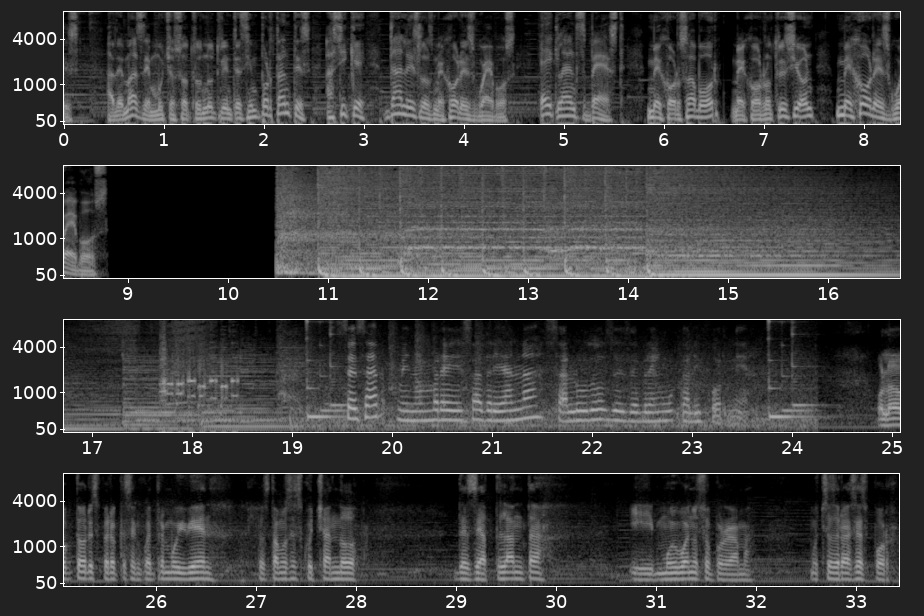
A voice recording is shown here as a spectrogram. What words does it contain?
además de muchos otros nutrientes importantes. Así que, dales los mejores huevos. Eggland's Best, mejor sabor, mejor nutrición, mejores huevos. César, mi nombre es Adriana, saludos desde Brentwood, California. Hola doctor, espero que se encuentre muy bien. Lo estamos escuchando desde Atlanta y muy bueno su programa. Muchas gracias por,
